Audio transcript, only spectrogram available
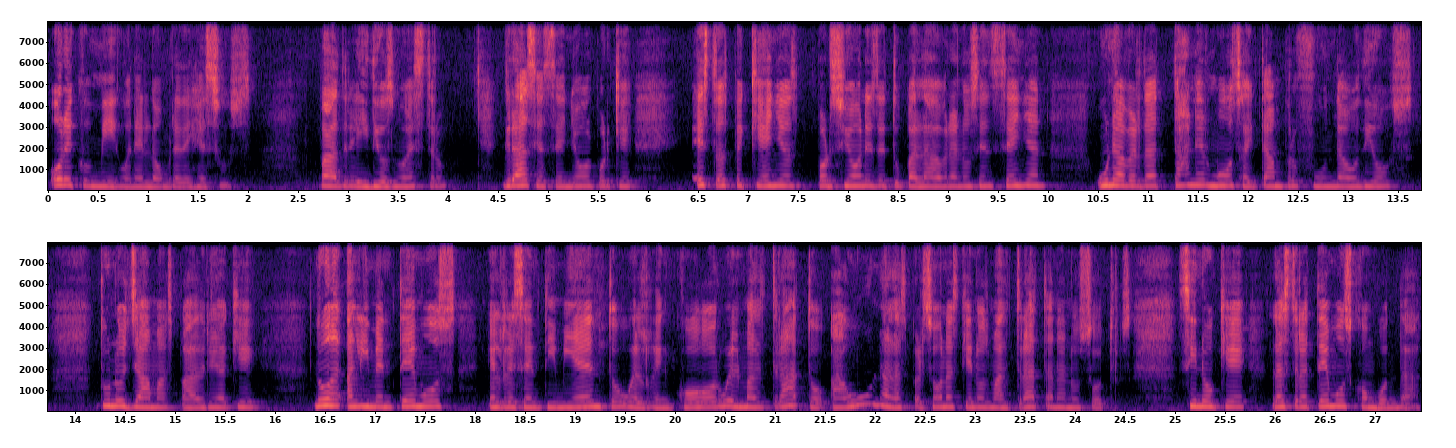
Ore conmigo en el nombre de Jesús. Padre y Dios nuestro, gracias Señor porque estas pequeñas porciones de tu palabra nos enseñan una verdad tan hermosa y tan profunda, oh Dios. Tú nos llamas, Padre, a que no alimentemos el resentimiento o el rencor o el maltrato aún a las personas que nos maltratan a nosotros, sino que las tratemos con bondad.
